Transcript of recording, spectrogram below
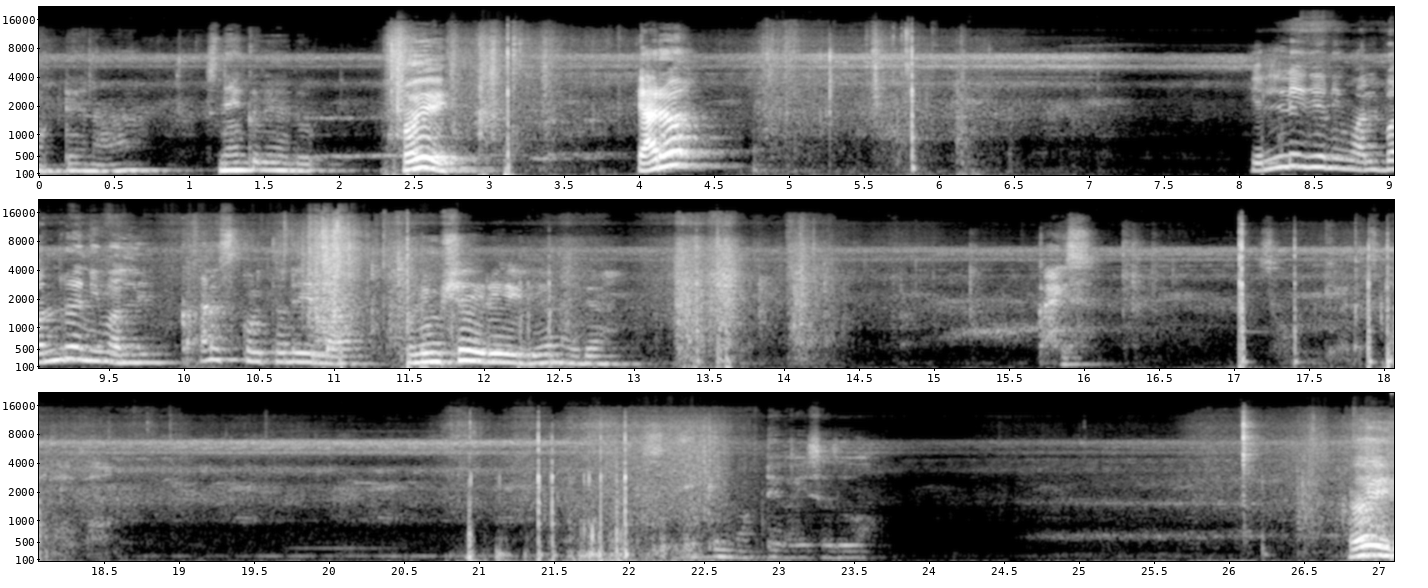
ಮೊಟ್ಟೆನಾ? ಸ್ನೇಹದೇ ಅದು. ಓಯ್! ಯಾರು? ಎಲ್ಲಿದೆ ನೀವು? ಅಲ್ಲಿ ಬಂದರೆ ನೀವು ಅಲ್ಲಿ ಕಾಣಿಸ್ಕೊಳ್ತಾನೆ ಇಲ್ಲ. ಒಂದು ನಿಮಿಷ ಇರಿ ಏನಿದೆ ಓಯ್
